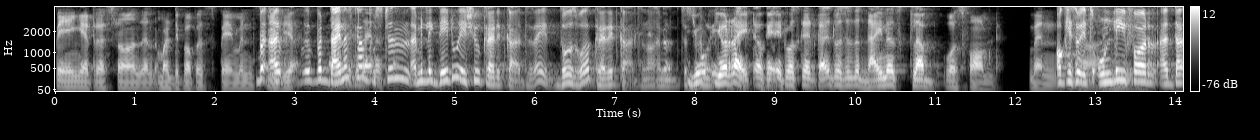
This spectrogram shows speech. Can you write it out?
paying at restaurants and multi-purpose payments But I, easier. but Diners Club Diners still. I mean, like they do issue credit cards, right? Those were credit cards, no? I mean, just You I'm- you're right. Okay, it was credit card. It was just the diners club was formed when. okay. So it's uh, only he- for at the,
